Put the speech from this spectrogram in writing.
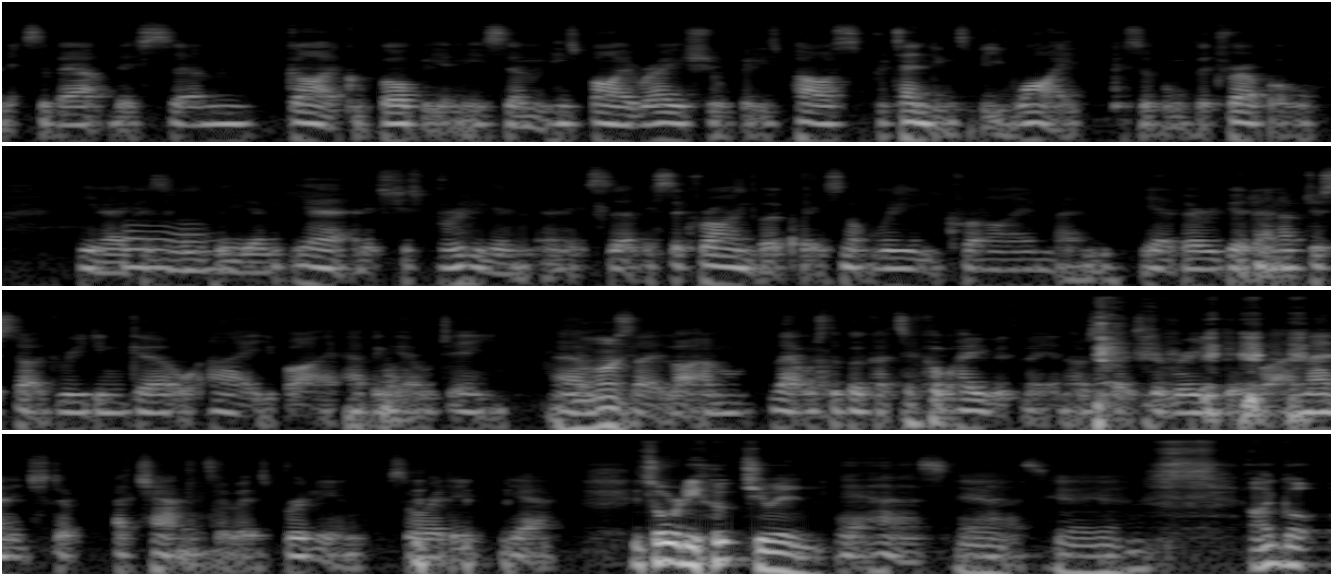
and it's about this um, guy called Bobby, and he's um, he's biracial, but he's past pretending to be white because of all the trouble, you know, because of all the um, yeah, and it's just brilliant, and it's a, it's a crime book, but it's not really crime, and yeah, very good. And I've just started reading Girl A by Abigail Dean. Um, Right. So like um, that was the book I took away with me, and I was supposed to read it, but I managed a, a chapter. It's brilliant. It's already yeah, It's already hooked you in. it has. It Yeah, has. yeah, yeah. I got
